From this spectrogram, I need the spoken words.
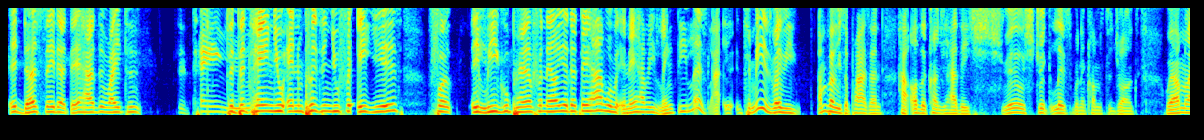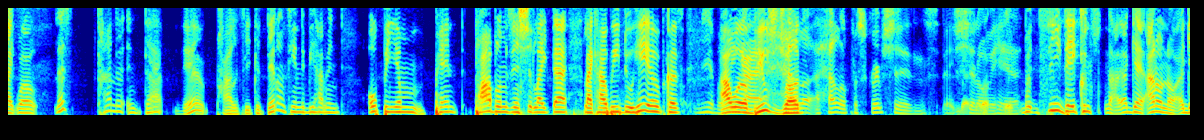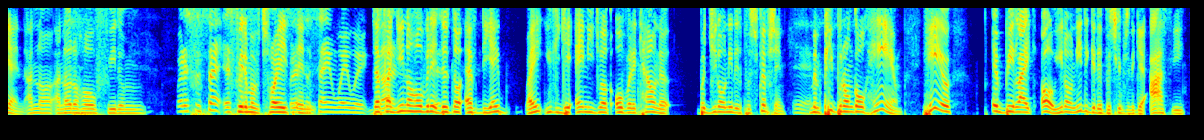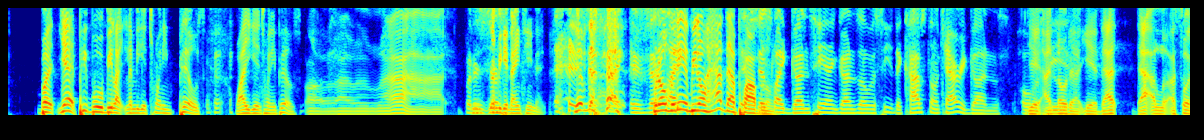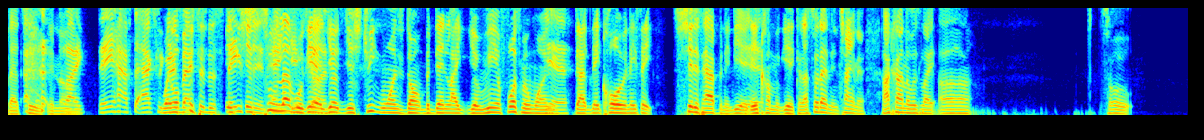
It does say that they have the right to detain to you. detain you and imprison you for eight years for illegal paraphernalia that they have with it, and they have a lengthy list. Like, to me, it's very. I'm very surprised on how other countries have a real strict list when it comes to drugs. Where I'm like, well, let's kind of adapt their policy because they don't seem to be having opium pen problems and shit like that, like how we do here. Because Yeah, our abuse drugs. hella, hella prescriptions and shit over here. But see, they con- nah, again. I don't know. Again, I know. I know the whole freedom, But it's the same. It's freedom the, of choice, But it's and the same way with Just like you know over there, there's no FDA, right? You can get any drug over the counter, but you don't need a prescription. Yeah. When people don't go ham here, it'd be like, oh, you don't need to get a prescription to get oxy. But yet people will be like, let me get 20 pills. Why are you getting 20 pills? Uh, uh, But it's let me get 19 then. It's just like it's just but over like, there, we don't have that problem. It's just like guns here and guns overseas. The cops don't carry guns yeah. I know that. Yeah, that that I, lo- I saw that too. And, um, like they have to actually well, go back to the station. It's, two levels. Yeah, your your street ones don't, but then like your reinforcement ones Yeah. that they call and they say shit is happening. Yeah, Yeah. they're coming. Yeah, because I saw that in China. I kind of was like, uh, so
